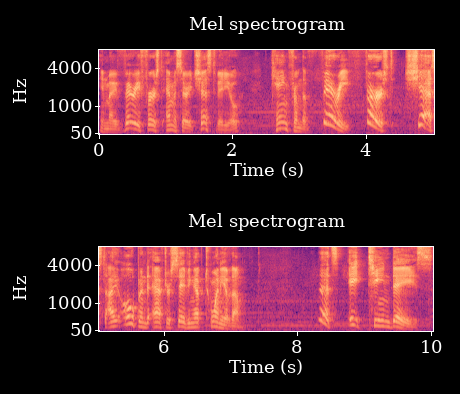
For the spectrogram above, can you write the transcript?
in my very first emissary chest video, came from the very first chest I opened after saving up 20 of them. That's 18 days.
